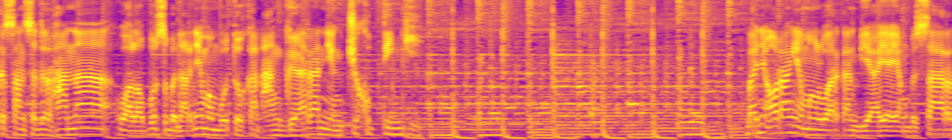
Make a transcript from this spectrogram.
Kesan sederhana walaupun sebenarnya membutuhkan anggaran yang cukup tinggi. Banyak orang yang mengeluarkan biaya yang besar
